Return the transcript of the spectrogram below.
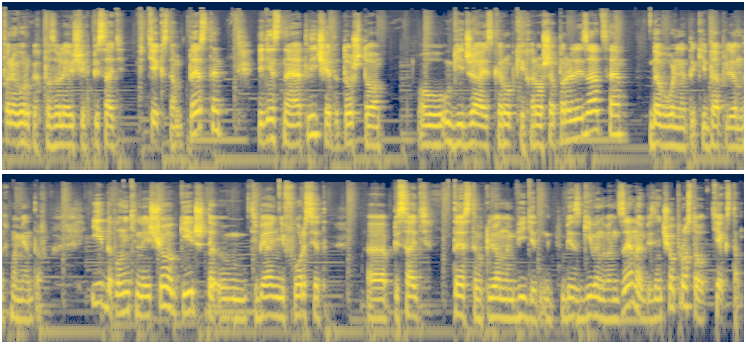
фреймворках, позволяющих писать в текстом тесты. Единственное отличие это то, что у Gauge из коробки хорошая параллелизация, довольно-таки до определенных моментов. И дополнительно еще Gage тебя не форсит э, писать тесты в определенном виде, без given when без ничего, просто вот текстом.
